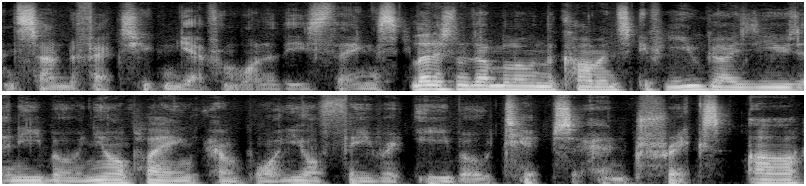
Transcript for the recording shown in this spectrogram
and sound effects you can get from one of these things. Let us know down below in the comments if you guys use an EBow in your playing and what your favorite EBow tips and tricks are.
